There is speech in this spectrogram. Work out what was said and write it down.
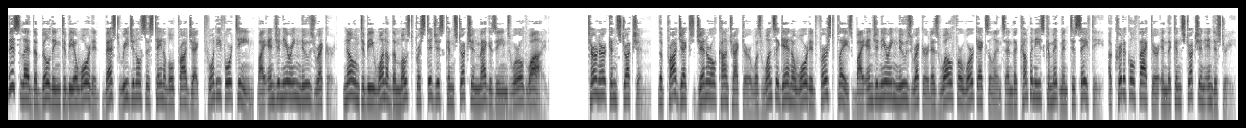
This led the building to be awarded Best Regional Sustainable Project 2014 by Engineering News Record, known to be one of the most prestigious construction magazines worldwide. Turner Construction, the project's general contractor was once again awarded first place by Engineering News Record as well for work excellence and the company's commitment to safety, a critical factor in the construction industry.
